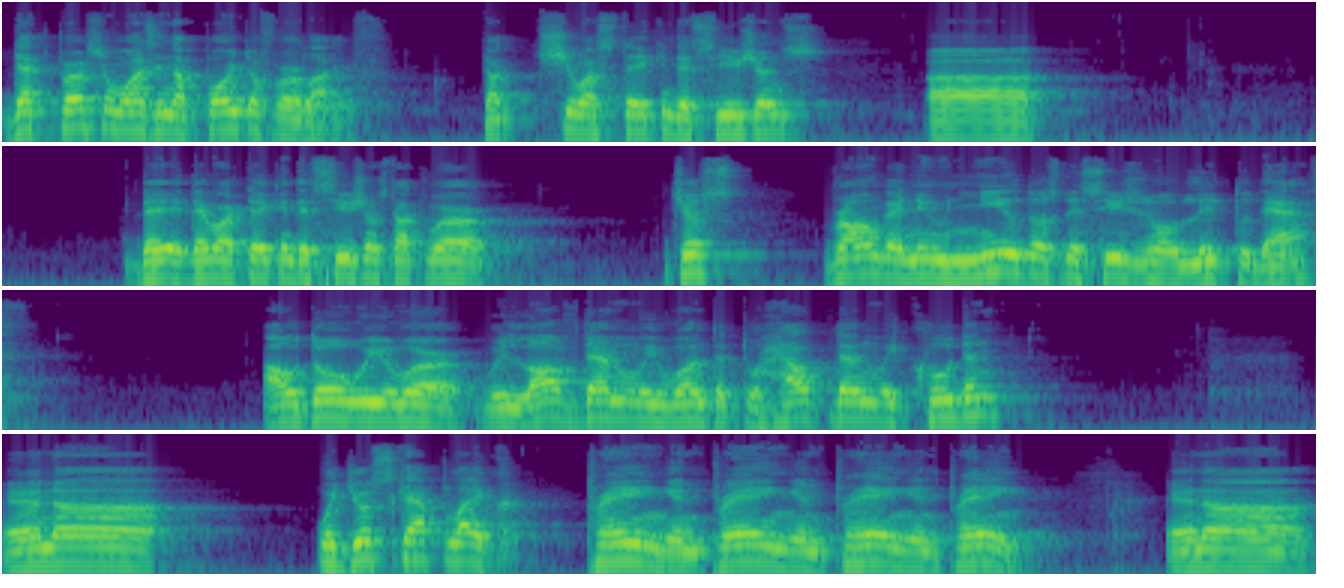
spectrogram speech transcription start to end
that person was in a point of her life that she was taking decisions. Uh, they, they were taking decisions that were just wrong and you knew those decisions would lead to death. Although we were, we loved them, we wanted to help them, we couldn't. And uh, we just kept like praying and praying and praying and praying. And uh,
